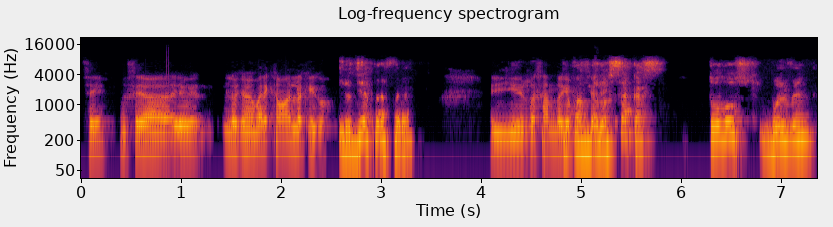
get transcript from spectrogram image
Sí, o sea, lo que me parezca más lógico. Y lo tiras para afuera. Y rezando Y que cuando funcione. lo sacas, todos vuelven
